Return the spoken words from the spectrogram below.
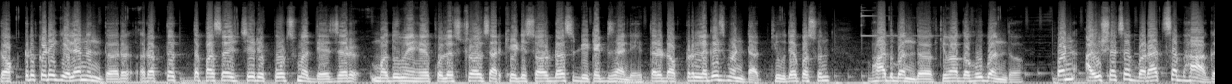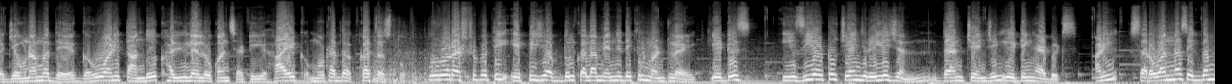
डॉक्टरकडे गेल्यानंतर रक्त तपासाचे रिपोर्ट्समध्ये जर मधुमेह कोलेस्ट्रॉल सारखे डिसऑर्डर्स डिटेक्ट झाले तर डॉक्टर लगेच म्हणतात की उद्यापासून भात बंद किंवा गहू बंद. पण आयुष्याचा बराचसा भाग जेवणामध्ये गहू आणि तांदूळ खाल्लेल्या लोकांसाठी हा एक मोठा धक्काच असतो. पूर्व राष्ट्रपती एपीजे अब्दुल कलाम यांनी देखील म्हटलंय की it is easier to change religion than changing eating habits आणि सर्वांनाच एकदम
